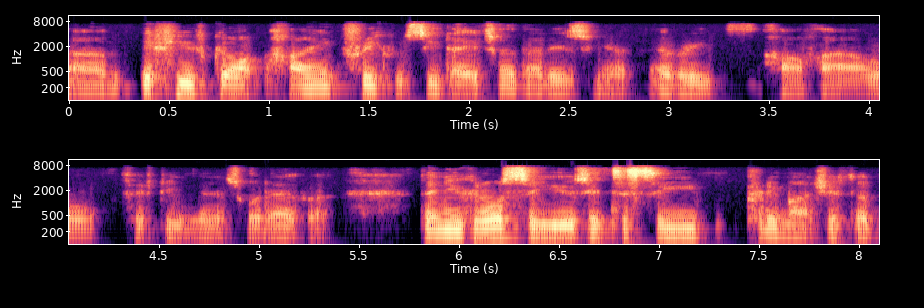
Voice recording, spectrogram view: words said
Um, if you've got high frequency data, that is, you know, every half hour or 15 minutes, whatever, then you can also use it to see pretty much if the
